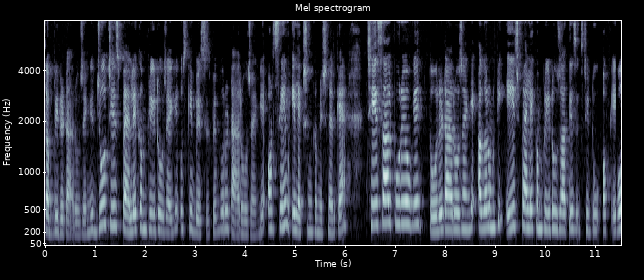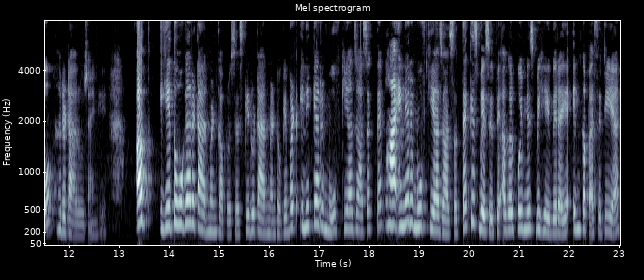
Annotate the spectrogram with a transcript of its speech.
तब भी रिटायर हो जाएँगे। जो चीज़ पहले कंप्लीट हो जाएगी, उसके बेसिस पे वो रिटायर हो जाएँगे। और सेम इलेक्शन कमिश्नर क्या है? छः साल पूरे हो गए तो रिटायर हो जाएँगे। अगर उनकी एज पहले कंप्लीट हो जाती है सिक्सटी टू ऑफ़ वो रिटायर हो जाएँगे। अब ये तो हो गया रिटायरमेंट का प्रोसेस कि रिटायरमेंट हो गया बट इन्हें क्या रिमूव किया जा सकता है? हाँ इन्हें रिमूव किया जा सकता है। किस बेसिस पे? अगर कोई मिसबिहेवियर है या इनकेपेसिटी है,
